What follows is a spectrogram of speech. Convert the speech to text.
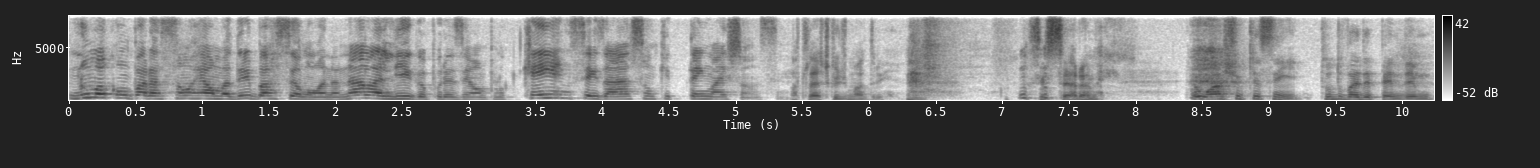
Numa comparação Real Madrid e Barcelona, na La Liga, por exemplo, quem vocês acham que tem mais chance? Atlético de Madrid. Sinceramente. Eu acho que assim, tudo vai depender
